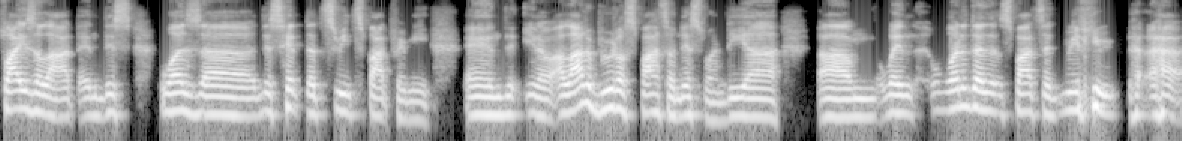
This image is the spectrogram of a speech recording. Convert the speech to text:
flies a lot and this was uh this hit that sweet spot for me. And you know a lot of brutal spots on this one. The uh um when one of the spots that really uh,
